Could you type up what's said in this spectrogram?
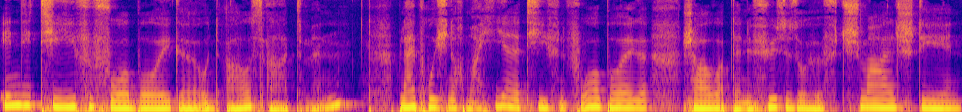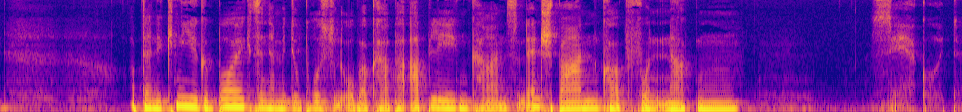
in die tiefe Vorbeuge und ausatmen. Bleib ruhig nochmal hier in der tiefen Vorbeuge. Schau, ob deine Füße so hüftschmal stehen ob deine Knie gebeugt sind, damit du Brust und Oberkörper ablegen kannst und entspannen Kopf und Nacken. Sehr gut.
